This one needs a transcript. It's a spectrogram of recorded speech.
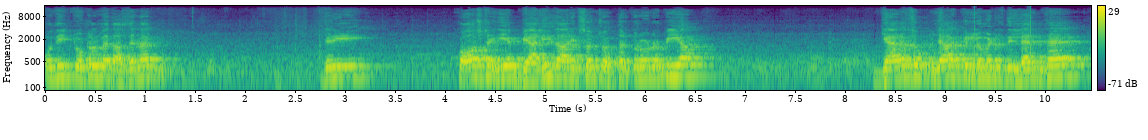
ਉਹਦੀ ਟੋਟਲ ਮੈਂ ਦੱਸ ਦਿੰਦਾ। ਜਿਹੜੀ ਕਾਸਟ ਹੈਗੀ ਹੈ 42174 ਕਰੋੜ ਰੁਪਈਆ। 1150 ਕਿਲੋਮੀਟਰ ਦੀ ਲੈਂਥ ਹੈ।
